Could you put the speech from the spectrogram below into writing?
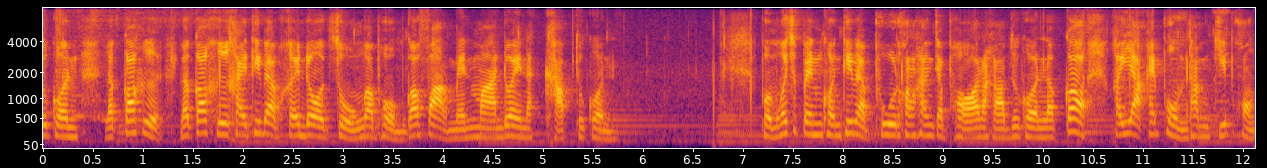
ทุกคนแล้วก็คือแล้วก็คือใครที่แบบเคยโดดสูงกว่าผมก็ฝากเม้นต์มาด้วยนะครับ ทุกคน ผมก็จะเป็นคนที่แบบพูดค่อนข้างจะเพอนะครับ ทุกคนแล้วก็ใครอยากให้ผมทำคลิปของ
